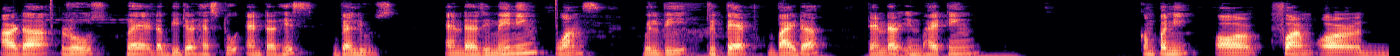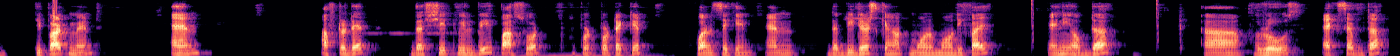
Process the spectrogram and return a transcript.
are the rows where the bidder has to enter his values. And the remaining ones will be prepared by the tender inviting company or firm or department and after that the sheet will be password protected once again. And the bidders cannot modify any of the uh, rows except the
